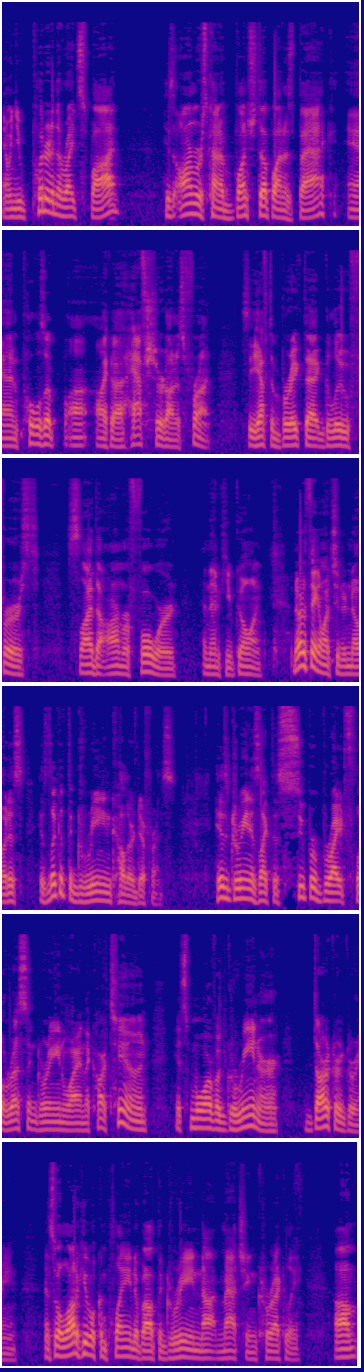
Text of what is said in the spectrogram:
And when you put it in the right spot, his armor is kind of bunched up on his back and pulls up uh, like a half shirt on his front. So you have to break that glue first, slide the armor forward, and then keep going. Another thing I want you to notice is look at the green color difference. His green is like this super bright fluorescent green, while in the cartoon, it's more of a greener, darker green. And so a lot of people complained about the green not matching correctly. Um,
